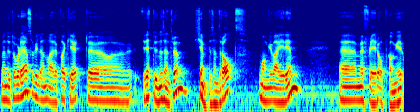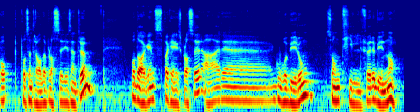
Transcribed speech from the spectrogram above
Men utover det så vil den være parkert rett under sentrum. Kjempesentralt. Mange veier inn. Med flere oppganger opp på sentrale plasser i sentrum. Og dagens parkeringsplasser er gode byrom som tilfører byen noe.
